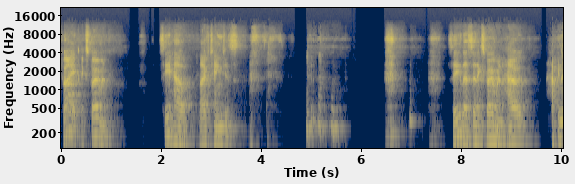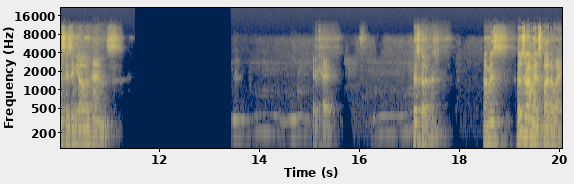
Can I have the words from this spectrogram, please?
Try it. Experiment. See how life changes. See, that's an experiment. How happiness is in your own hands. Okay. Who's got a question? Ramesh? Who's Ramesh, by the way?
